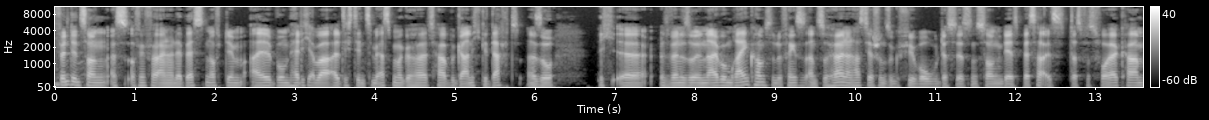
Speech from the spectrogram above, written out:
ich finde den Song, es ist auf jeden Fall einer der besten auf dem Album, hätte ich aber, als ich den zum ersten Mal gehört habe, gar nicht gedacht. Also ich, äh, also wenn du so in ein Album reinkommst und du fängst es an zu hören, dann hast du ja schon so ein Gefühl, wow, das ist jetzt ein Song, der ist besser als das, was vorher kam.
